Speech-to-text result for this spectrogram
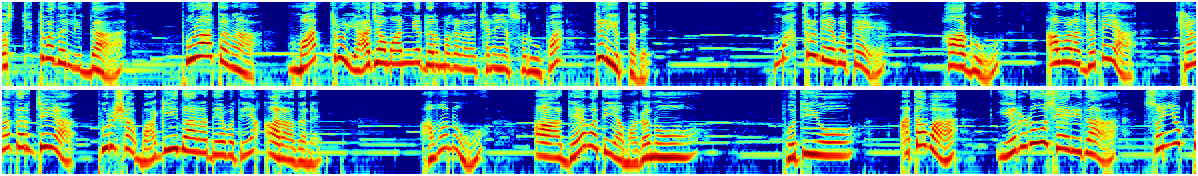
ಅಸ್ತಿತ್ವದಲ್ಲಿದ್ದ ಪುರಾತನ ಮಾತೃ ಯಾಜಮಾನ್ಯ ಧರ್ಮಗಳ ರಚನೆಯ ಸ್ವರೂಪ ತಿಳಿಯುತ್ತದೆ. ಮಾತೃದೇವತೆ ಹಾಗೂ ಅವಳ ಜೊತೆಯ ಕೆಳದರ್ಜೆಯ ಪುರುಷ ಭಾಗೀದಾರ ದೇವತೆಯ ಆರಾಧನೆ. ಅವನು ಆ ದೇವತೆಯ ಮಗನೋ, ಪತಿಯೋ ಅಥವಾ ಎರಡೂ ಸೇರಿದ ಸಂಯುಕ್ತ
